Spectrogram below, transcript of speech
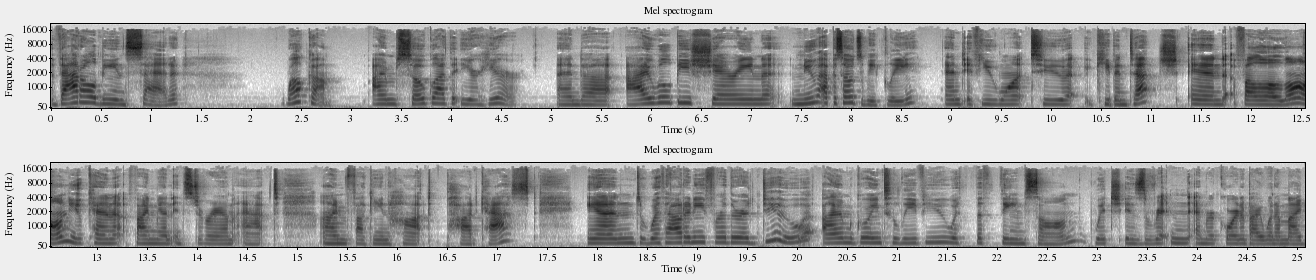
that all being said, welcome. I'm so glad that you're here. And uh, I will be sharing new episodes weekly. And if you want to keep in touch and follow along, you can find me on Instagram at I'm Fucking Hot Podcast. And without any further ado, I'm going to leave you with the theme song, which is written and recorded by one of my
